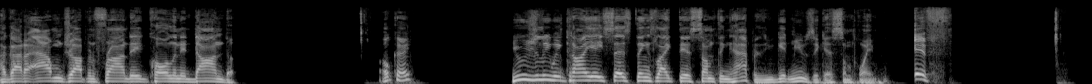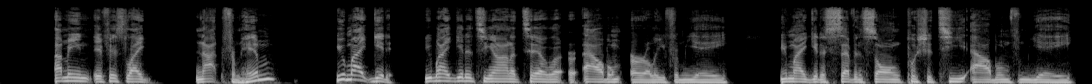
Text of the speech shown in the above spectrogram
I got an album dropping Friday calling it Donda. Okay. Usually, when Kanye says things like this, something happens. You get music at some point. If, I mean, if it's like not from him, you might get it. You might get a Teyana Taylor er, album early from Ye. You might get a seven song Pusha T album from Ye.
